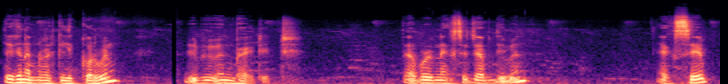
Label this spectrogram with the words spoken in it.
তো এখানে আপনারা ক্লিক করবেন রিভিউ ইনভাইটেড তারপরে নেক্সটে চাপ দিবেন অ্যাকসেপ্ট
